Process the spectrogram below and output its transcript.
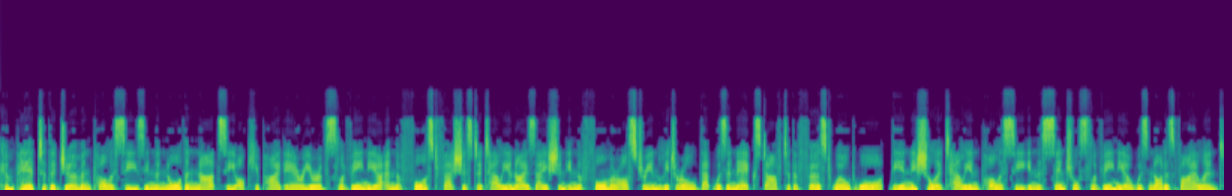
Compared to the German policies in the northern Nazi-occupied area of Slovenia and the forced fascist Italianization in the former Austrian littoral that was annexed after the First World War, the initial Italian policy in the central Slovenia was not as violent.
